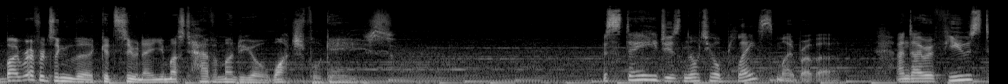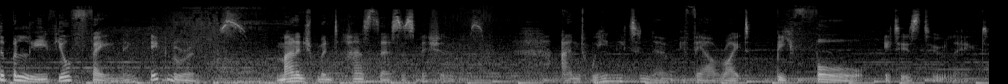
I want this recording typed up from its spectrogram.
By referencing the Kitsune, you must have him under your watchful gaze. The stage is not your place, my brother, and I refuse to believe you're feigning ignorance. Management has their suspicions, and we need to know if they are right before it is too late.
